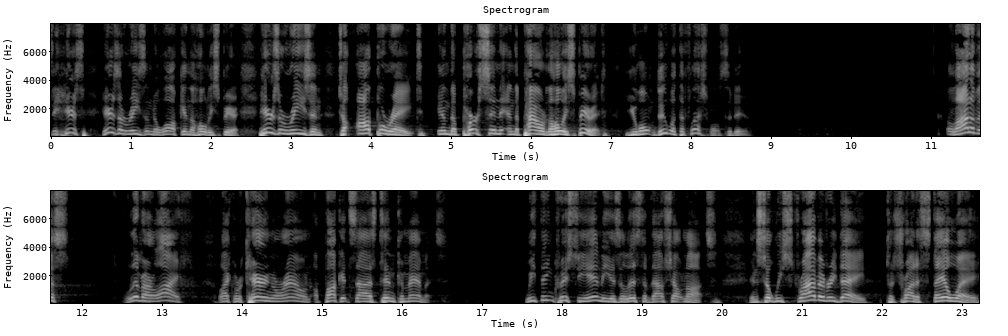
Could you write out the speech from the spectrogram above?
See, here's, here's a reason to walk in the Holy Spirit. Here's a reason to operate in the person and the power of the Holy Spirit. You won't do what the flesh wants to do. A lot of us live our life like we're carrying around a pocket sized Ten Commandments. We think Christianity is a list of thou shalt nots. And so we strive every day to try to stay away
